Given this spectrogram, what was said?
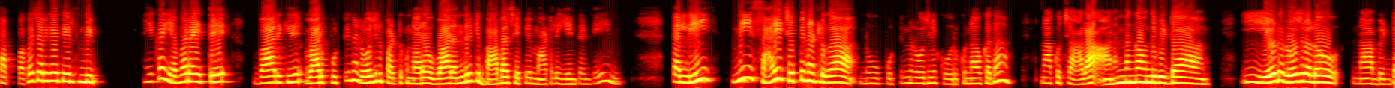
తప్పక జరిగే తీరుతుంది. ఇక ఎవరైతే వారికి వారు పుట్టిన రోజును పట్టుకున్నారో వారందరికీ బాబా చెప్పే మాటలు ఏంటంటే తల్లి నీ సాయి చెప్పినట్లుగా నువ్వు పుట్టిన రోజుని కోరుకున్నావు కదా నాకు చాలా ఆనందంగా ఉంది బిడ్డ. ఈ ఏడు రోజులలో నా బిడ్డ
